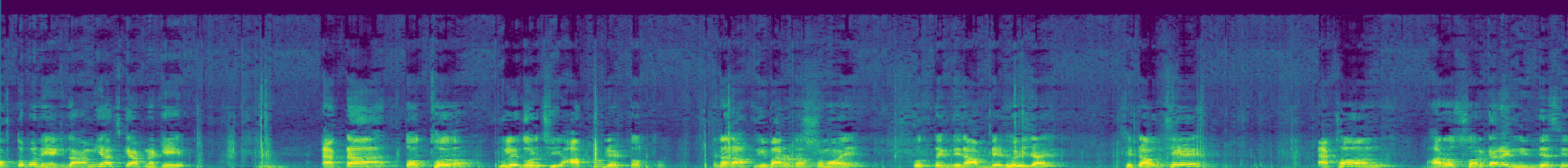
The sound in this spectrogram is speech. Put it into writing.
বক্তব্য নেই। কিন্তু আমি আজকে আপনাকে একটা তথ্য তুলে ধরছি আপ টু ডেট তথ্য। এটা রাত্রি বারোটার সময় প্রত্যেক দিন আপডেট হয়ে যায়। সেটা হচ্ছে, এখন ভারত সরকারের নির্দেশে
